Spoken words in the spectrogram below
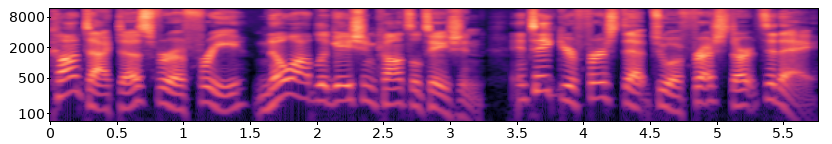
Contact us for a free, no obligation consultation and take your first step to a fresh start today.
